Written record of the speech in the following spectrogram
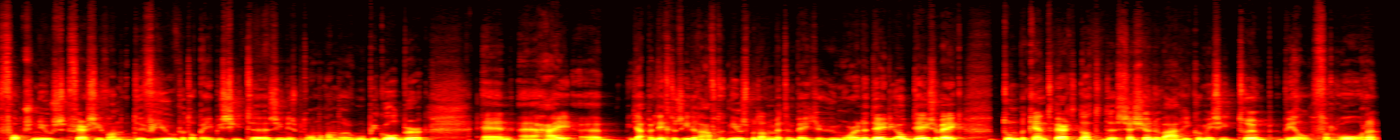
Fox News versie van The View, dat op ABC te zien is met onder andere Whoopi Goldberg. En hij ja, belicht dus iedere avond het nieuws, maar dan met een beetje humor. En dat deed hij ook deze week toen bekend werd dat de 6 januari-commissie Trump wil verhoren.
